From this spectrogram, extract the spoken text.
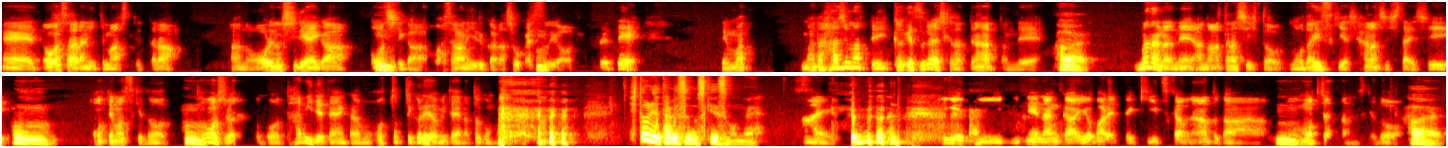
えー小笠原に行きますって言ったら、あの俺の知り合いが、恩師が小笠原にいるから紹介するよって言われて、でままだ始まって1ヶ月ぐらいしか経ってなかったんで、はい。今ならね、あの新しい人もう大好きやし、話したいし、うんうん。思ってますけど、うん当初はこう旅出たんやからもうほっとってくれよみたいなとこもあったんで 一人で旅するの好きですもんね。はい。家にね、なんか呼ばれて気使うなとかうん思っちゃったんですけど、は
